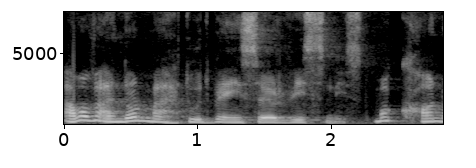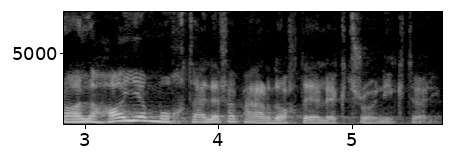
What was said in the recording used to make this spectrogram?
اما وندار محدود به این سرویس نیست. ما کانال های مختلف پرداخت الکترونیک داریم.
